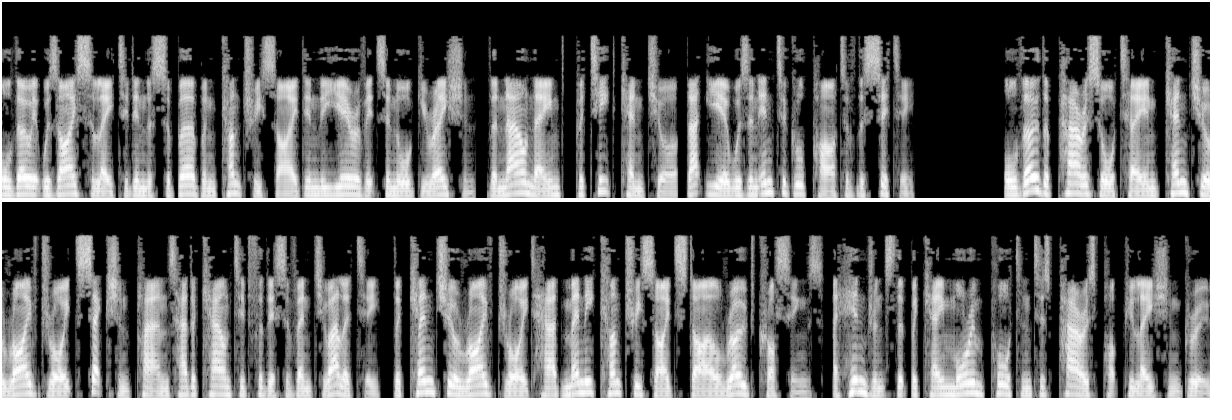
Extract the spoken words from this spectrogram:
Although it was isolated in the suburban countryside in the year of its inauguration, the now named Petite Ceinture that year was an integral part of the city. Although the Paris-Auteuil and Ceinture-Rive-Droit section plans had accounted for this eventuality, the Ceinture-Rive-Droit had many countryside-style road crossings, a hindrance that became more important as Paris' population grew.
